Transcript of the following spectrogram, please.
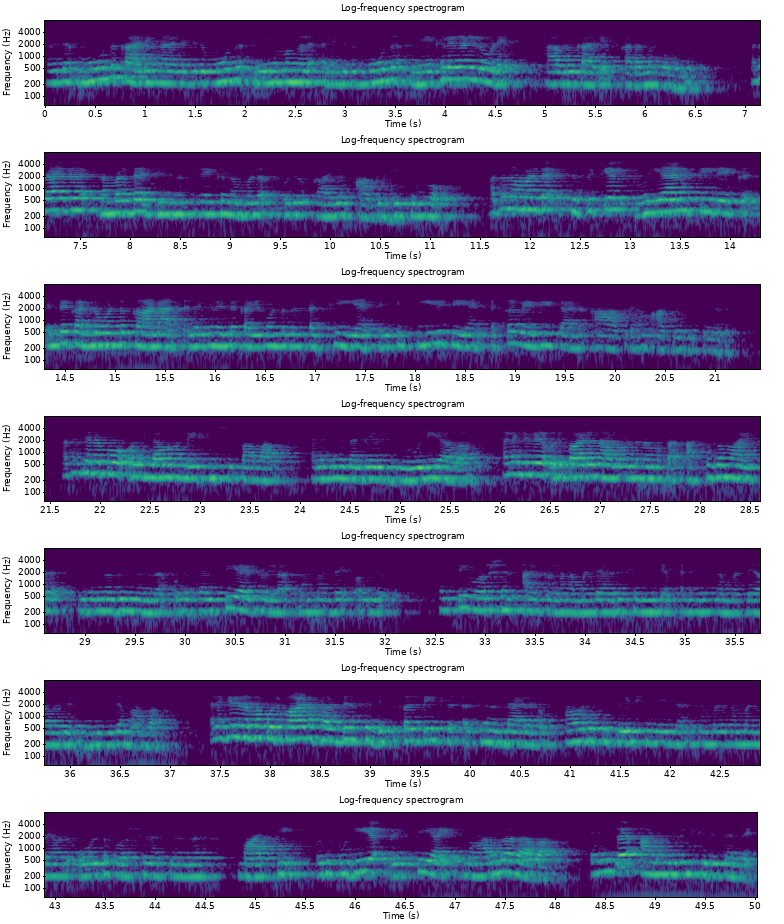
അതിൽ മൂന്ന് കാര്യങ്ങൾ അല്ലെങ്കിൽ മൂന്ന് നിയമങ്ങൾ അല്ലെങ്കിൽ മൂന്ന് മേഖലകളിലൂടെ ആ ഒരു കാര്യം കടന്നു പോകുന്നു അതായത് നമ്മളുടെ ജീവിതത്തിലേക്ക് നമ്മൾ ഒരു കാര്യം ആഗ്രഹിക്കുമ്പോൾ അത് നമ്മളുടെ ഫിസിക്കൽ റിയാലിറ്റിയിലേക്ക് എന്റെ കണ്ണുകൊണ്ട് കാണാൻ അല്ലെങ്കിൽ എന്റെ കൈ കൊണ്ട് ടച്ച് ചെയ്യാൻ എനിക്ക് ഫീൽ ചെയ്യാൻ ഒക്കെ വേണ്ടിയിട്ടാണ് ആ ആഗ്രഹം ആഗ്രഹിക്കുന്നത്. അത് ചിലപ്പോൾ ഒരു ലവ് റിലേഷൻഷിപ്പ് ആവാം അല്ലെങ്കിൽ നല്ലൊരു ജോലിയാവാം അല്ലെങ്കിൽ ഒരുപാട് നാളുകൊണ്ട് നമുക്ക് അസുഖമായിട്ട് ഇരുന്നതിൽ നിന്ന് ഒരു ഹെൽത്തി ആയിട്ടുള്ള നമ്മളുടെ ഒരു ഹെൽത്തി വേർഷൻ ആയിട്ടുള്ള നമ്മളുടെ ആ ഒരു ശരീരം അല്ലെങ്കിൽ നമ്മളുടെ ആ ഒരു ജീവിതമാവാം. അല്ലെങ്കിൽ നമുക്ക് ഒരുപാട് ഹർഡിൽസ് ഡിഫിക്കൽട്ടീസ് ഒക്കെ ഉണ്ടായിരുന്നു. ആ ഒരു സിറ്റുവേഷനിൽ നിന്ന് നമ്മൾ നമ്മളുടെ ആ ഒരു ഓൾഡ് വേർഷനൊക്കെ ഒന്ന് മാറ്റി ഒരു പുതിയ വ്യക്തിയായി മാറുന്നതാവാം. എന്ത് ആണെങ്കിലും ശരി തന്നെ.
